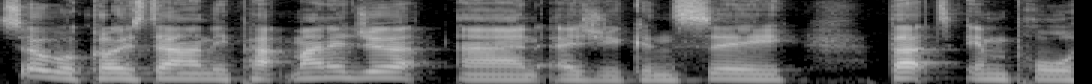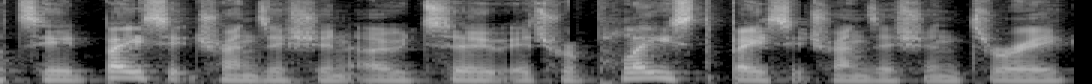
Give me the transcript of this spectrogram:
So we'll close down the pack manager and as you can see, that's imported basic transition 02. It's replaced basic transition 3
